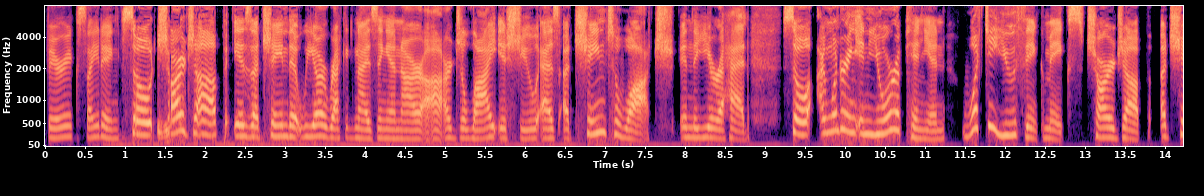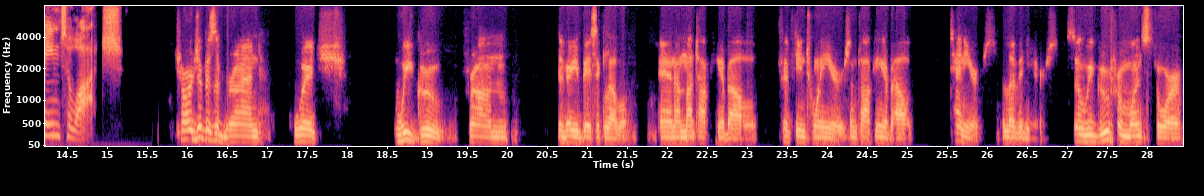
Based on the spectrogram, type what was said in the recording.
Very exciting. So, Charge Up is a chain that we are recognizing in our uh, our July issue as a chain to watch in the year ahead. So, I'm wondering, in your opinion, what do you think makes Charge Up a chain to watch? Charge Up is a brand which we grew from the very basic level, and I'm not talking about 15, 20 years. I'm talking about 10 years, 11 years. So we grew from one store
